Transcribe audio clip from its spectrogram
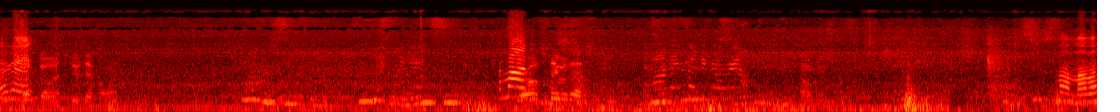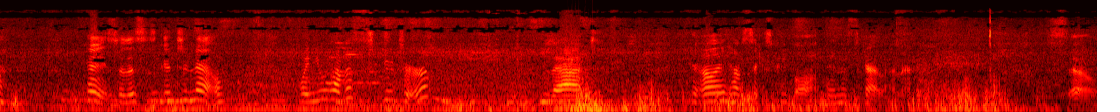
Okay, We're going through different ones. come on. Girls, on. stay with us. They said to go around. Come on, Mama. Okay, so this is good to know. When you have a scooter, that you can only have six people in the Skyliner. So,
